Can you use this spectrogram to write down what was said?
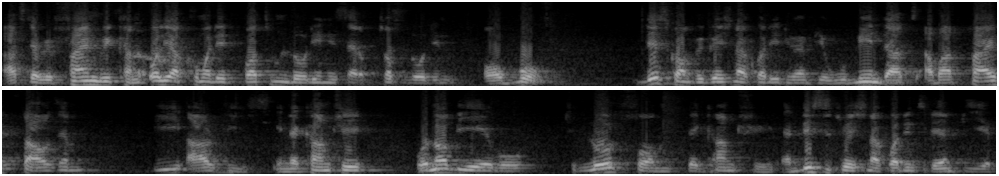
at the refinery can only accommodate bottom loading instead of top loading or both. This configuration, according to NPA, would mean that about 5,000 BRVs in the country will not be able to load from the gantry. And this situation, according to the NPA,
